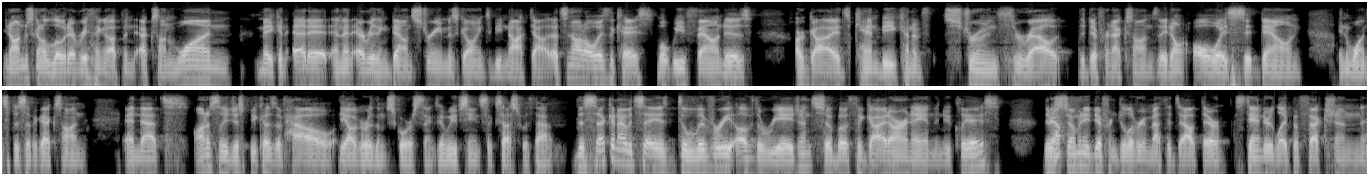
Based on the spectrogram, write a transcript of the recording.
you know, I'm just going to load everything up in exon one, make an edit, and then everything downstream is going to be knocked out. That's not always the case. What we've found is our guides can be kind of strewn throughout the different exons. They don't always sit down in one specific exon. And that's honestly just because of how the algorithm scores things. And we've seen success with that. The second I would say is delivery of the reagents. So both the guide RNA and the nuclease. There's so many different delivery methods out there standard lipofection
